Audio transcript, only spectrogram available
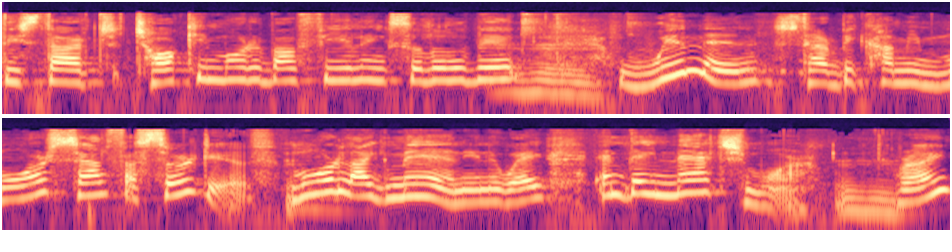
they start talking more about feelings a little bit. Mm-hmm. Women start becoming more self-assertive, Mm-hmm. more like men in a way, and they match more, Mm-hmm. right?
